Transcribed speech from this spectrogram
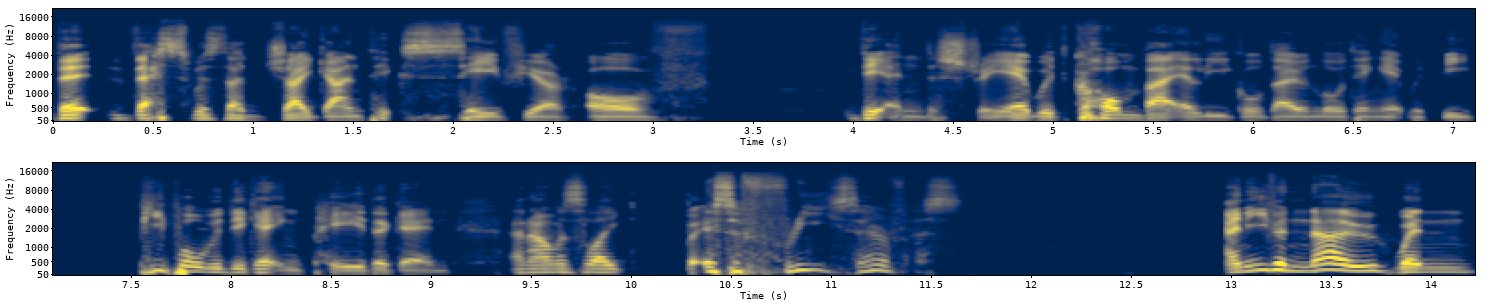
that this was the gigantic savior of the industry. It would combat illegal downloading. It would be people would be getting paid again, and I was like, but it's a free service. And even now, when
